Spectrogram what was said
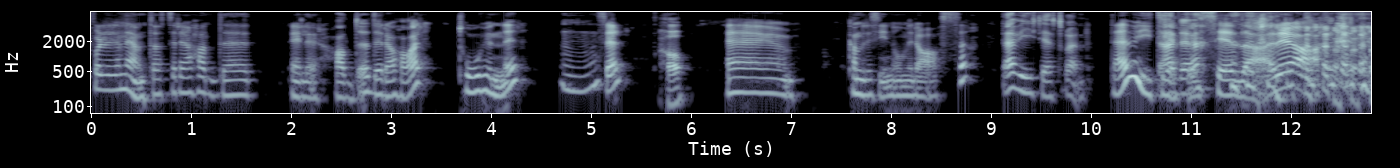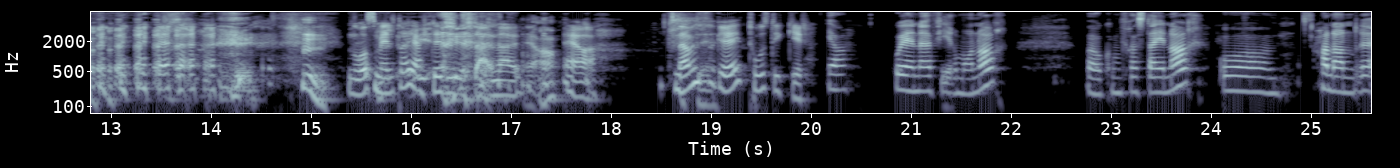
for dere nevnte at dere hadde, eller hadde, dere har to hunder selv. ja. Eh, kan dere si noe om rase? Det er hvit gjeterhund. Det er hvit Det er det. Se der, ja. Nå smelter hjertet ditt, Steinar. Ja. ja. Nei, men så gøy. To stykker. Ja. Hun ene er fire måneder, og kom fra Steinar. Og han andre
